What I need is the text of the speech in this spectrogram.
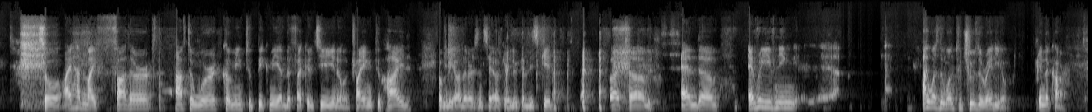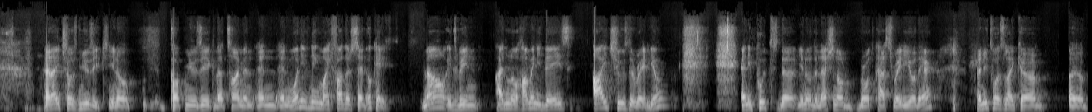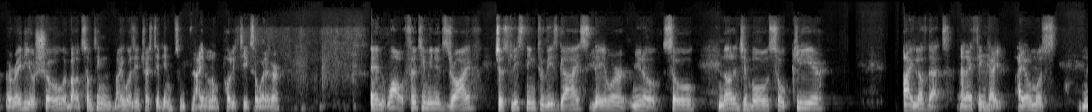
So I had my father after work coming to pick me at the faculty, you know, trying to hide from the others and say, "Okay, look at this kid." but um, and um, every evening, I was the one to choose the radio in the car, and I chose music, you know, pop music that time. And and and one evening, my father said, "Okay, now it's been I don't know how many days. I choose the radio." and he put the you know the national broadcast radio there and it was like a, a, a radio show about something i was interested in some, i don't know politics or whatever and wow 30 minutes drive just listening to these guys they were you know so knowledgeable so clear i love that and i think mm-hmm. i i almost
